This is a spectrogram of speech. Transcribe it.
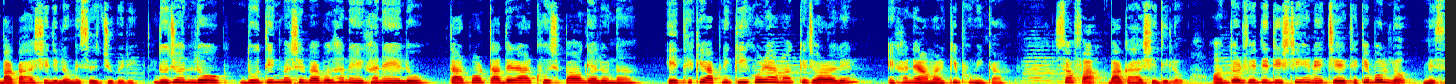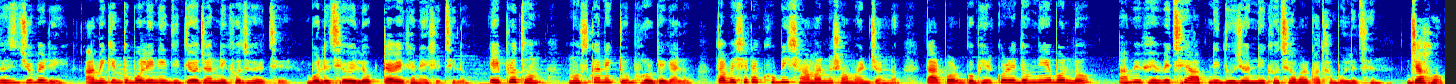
বাঁকা হাসি দিল মিসেস জুবেরি। দুজন লোক দু তিন মাসের ব্যবধানে এখানে এলো। তারপর তাদের আর খোঁজ পাওয়া গেল না। এ থেকে আপনি কি করে আমাকে জড়ালেন? এখানে আমার কি ভূমিকা? সফা বাঁকা হাসি দিল। অন্তর্ভেদী দৃষ্টি হেনে চেয়ে থেকে বলল, মিসেস জুবেরি, আমি কিন্তু বলিনি দ্বিতীয়জন নিখোঁজ হয়েছে। বলেছি ওই লোকটাও এখানে এসেছিল। এই প্রথম মুস্কান একটু ভরকে গেল, তবে সেটা খুবই সামান্য সময়ের জন্য। তারপর গভীর করে দম নিয়ে বলল, আমি ভেবেছি আপনি দুজন নিখোঁজ হবার কথা বলেছেন। যা হোক,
